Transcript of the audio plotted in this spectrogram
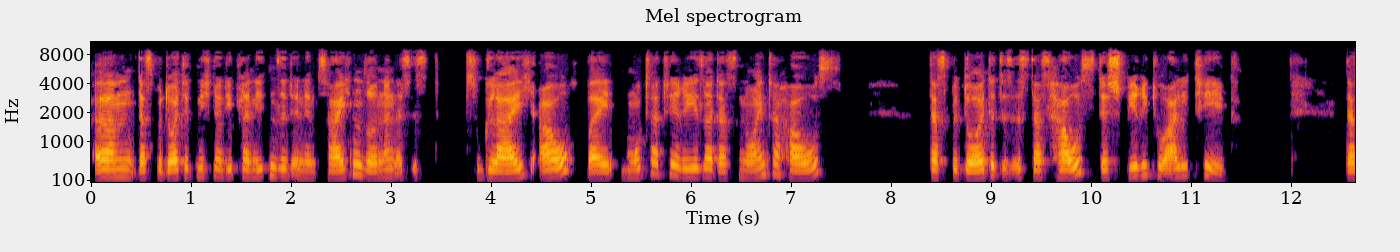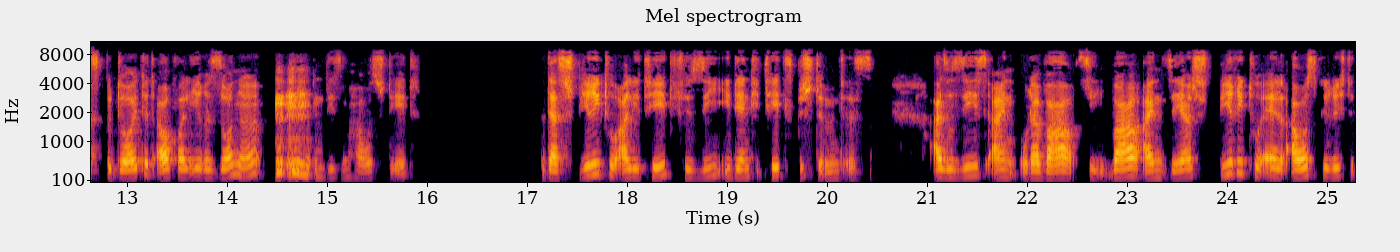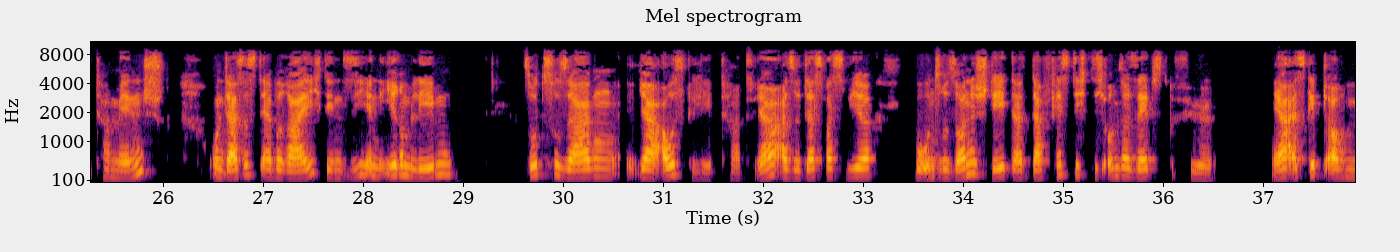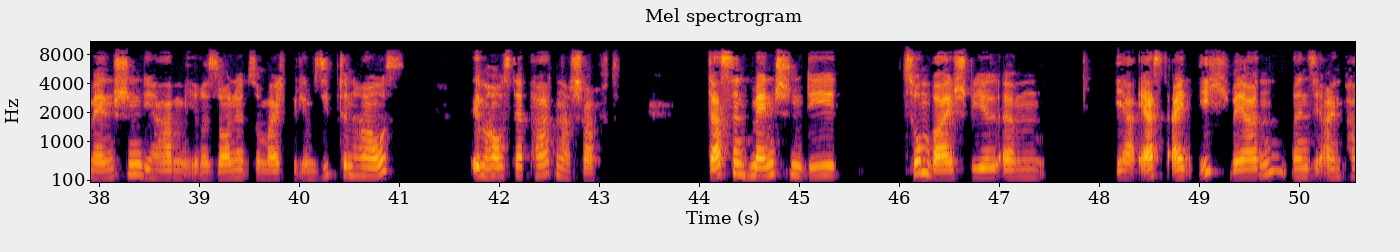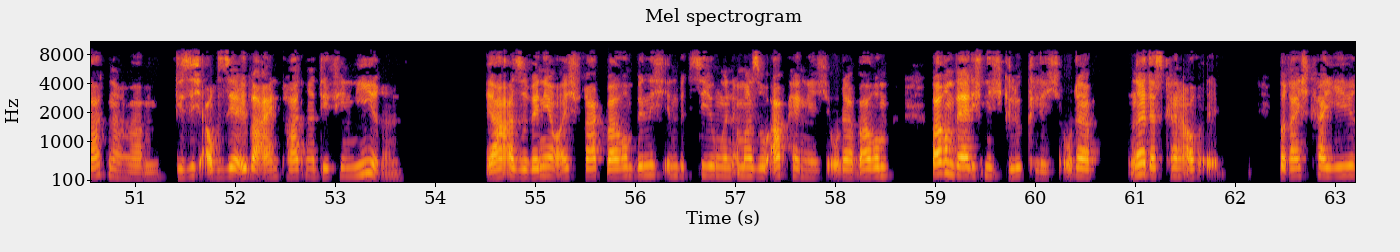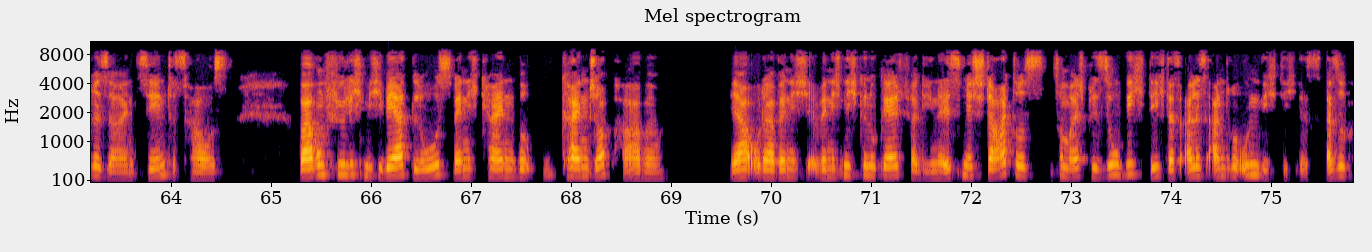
Ähm, das bedeutet nicht nur, die Planeten sind in dem Zeichen, sondern es ist zugleich auch bei Mutter Teresa das neunte Haus. Das bedeutet, es ist das Haus der Spiritualität. Das bedeutet auch, weil ihre Sonne in diesem Haus steht, dass Spiritualität für sie identitätsbestimmend ist. Also sie ist ein oder war, sie war ein sehr spirituell ausgerichteter Mensch und das ist der Bereich, den sie in ihrem Leben sozusagen ja ausgelebt hat. Ja, also das, was wir, wo unsere Sonne steht, da, da festigt sich unser Selbstgefühl. Ja, es gibt auch Menschen, die haben ihre Sonne zum Beispiel im siebten Haus, im Haus der Partnerschaft. Das sind Menschen, die zum Beispiel ähm, ja erst ein Ich werden, wenn sie einen Partner haben, die sich auch sehr über einen Partner definieren. Ja, also wenn ihr euch fragt, warum bin ich in Beziehungen immer so abhängig oder warum, warum werde ich nicht glücklich oder, ne, das kann auch Bereich Karriere sein, zehntes Haus. Warum fühle ich mich wertlos, wenn ich keinen, keinen Job habe? Ja, oder wenn ich, wenn ich nicht genug Geld verdiene? Ist mir Status zum Beispiel so wichtig, dass alles andere unwichtig ist? Also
